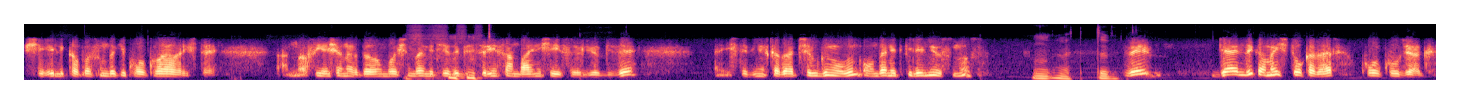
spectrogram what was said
şehirli kafasındaki korkular var işte. Yani nasıl yaşanır dağın başında neticede bir sürü insan da aynı şeyi söylüyor bize. Yani istediğiniz kadar çılgın olun ondan etkileniyorsunuz. evet tabii. Ve geldik ama işte o kadar korkulacak.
